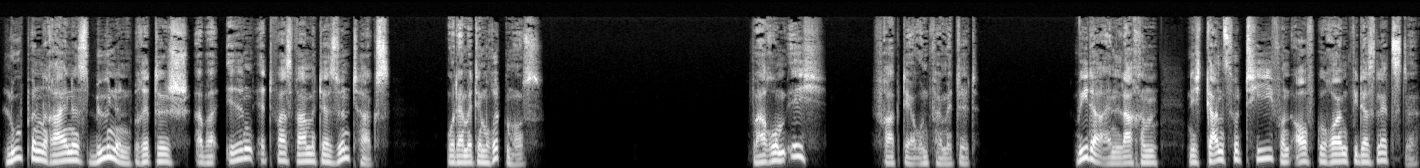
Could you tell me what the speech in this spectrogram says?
lupenreines Bühnenbritisch, aber irgendetwas war mit der Syntax oder mit dem Rhythmus. Warum ich? fragte er unvermittelt. Wieder ein Lachen, nicht ganz so tief und aufgeräumt wie das letzte.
